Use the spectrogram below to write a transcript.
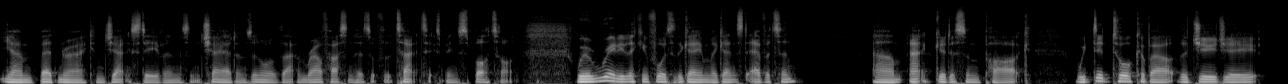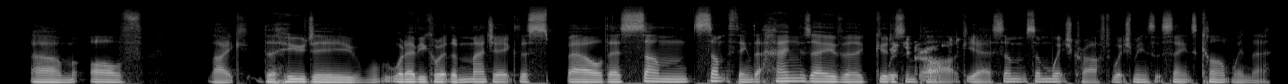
Jan Bednarek and Jack Stephens and Che Adams and all of that, and Ralph Hasenhüttl for the tactics being spot on. We were really looking forward to the game against Everton um, at Goodison Park we did talk about the juju um, of like the hoodoo, whatever you call it, the magic, the spell. There's some something that hangs over Goodison Witchcraft. Park. Yeah, some some witchcraft, which means that Saints can't win there.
